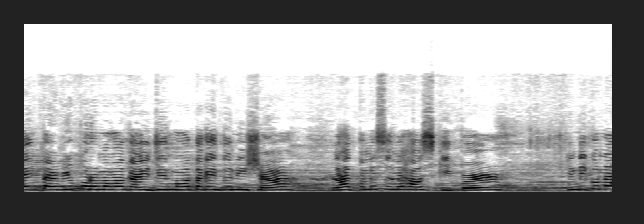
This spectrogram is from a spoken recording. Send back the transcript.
na interview puro mga gaijin, mga taga Indonesia. Lahat pala sila housekeeper. Hindi ko na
